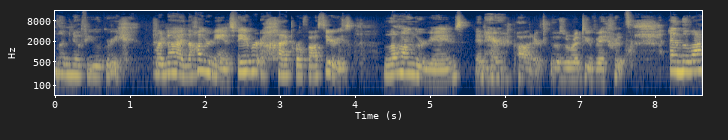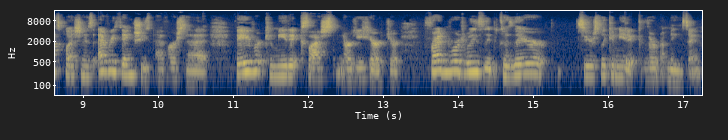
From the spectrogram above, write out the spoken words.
Let me know if you agree. Number nine, The Hunger Games, favorite high profile series. The Hunger Games, and Harry Potter. Those are my two favorites. And the last question is everything she's ever said. Favorite comedic slash snarky character? Fred and George Weasley, because they're seriously comedic. They're amazing.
